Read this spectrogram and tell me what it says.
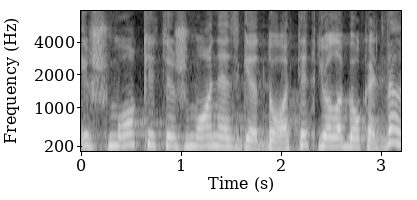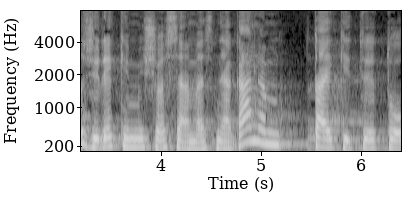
išmokyti žmonės gėdoti, jo labiau, kad vėl žiūrėkime, šiuose mes negalim taikyti to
